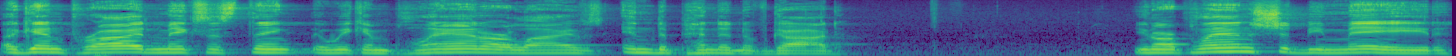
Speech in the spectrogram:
Again, pride makes us think that we can plan our lives independent of God. You know, our plans should be made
